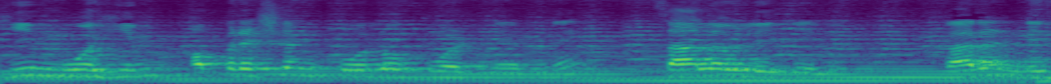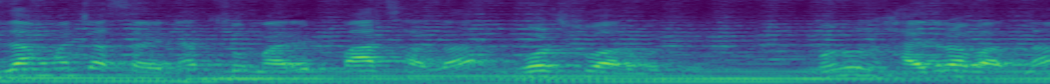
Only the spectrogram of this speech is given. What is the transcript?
ही मोहीम ऑपरेशन पोलो कोडनेमने चालवली गेली. कारण निजामाच्या सैन्यात सुमारे पाच हजार घोडस्वार होते. म्हणून हैदराबादला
